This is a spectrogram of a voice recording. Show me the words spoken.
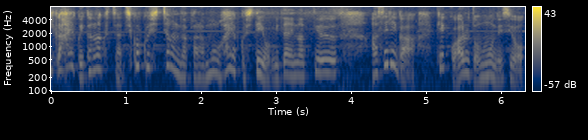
早く行かなくちゃ遅刻しちゃうんだからもう早くしてよみたいなっていう焦りが結構あると思うんですよ。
